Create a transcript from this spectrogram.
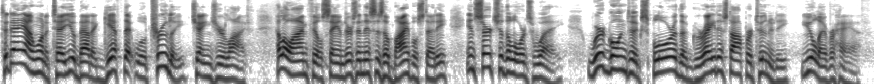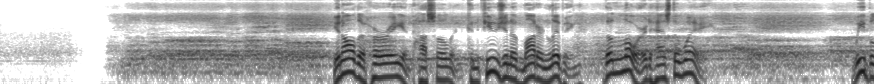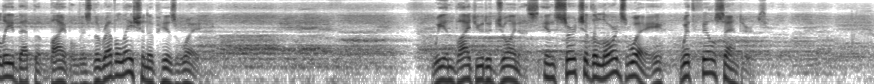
Today, I want to tell you about a gift that will truly change your life. Hello, I'm Phil Sanders, and this is a Bible study in search of the Lord's way. We're going to explore the greatest opportunity you'll ever have. In all the hurry and hustle and confusion of modern living, the Lord has the way. We believe that the Bible is the revelation of His way. We invite you to join us in search of the Lord's way with Phil Sanders.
